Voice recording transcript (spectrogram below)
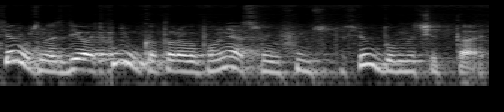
Тебе нужно сделать книгу, которая выполняет свою функцию, то есть ее удобно читать.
